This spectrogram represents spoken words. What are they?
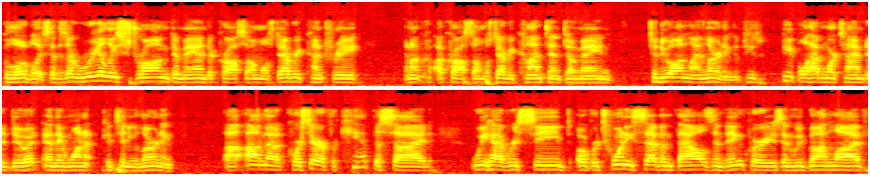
globally. So there's a really strong demand across almost every country and across almost every content domain to do online learning. People have more time to do it and they want to continue learning. Uh, on the Coursera for Campus side, we have received over 27,000 inquiries, and we've gone live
